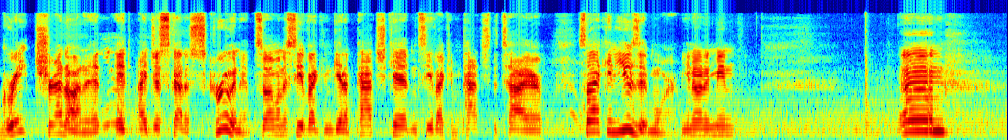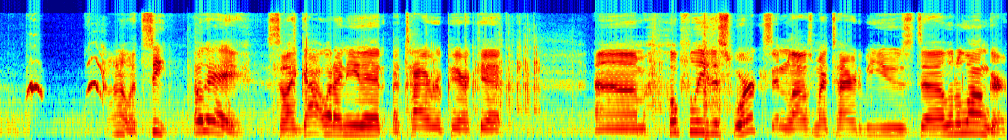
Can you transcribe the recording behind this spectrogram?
great tread on it. It I just got a screw in it, so I want to see if I can get a patch kit and see if I can patch the tire so I can use it more. You know what I mean? Um, I don't know. Let's see. Okay, so I got what I needed: a tire repair kit. Um, hopefully this works and allows my tire to be used uh, a little longer.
